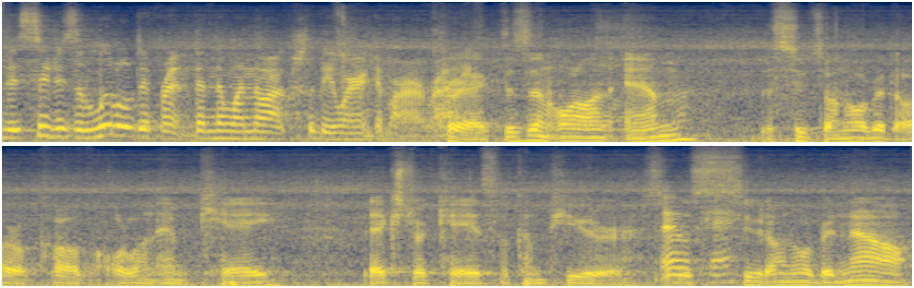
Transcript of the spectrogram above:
this suit is a little different than the one they'll actually be wearing tomorrow, right? Correct. This is an Orlan M. The suits on orbit are called Orlan MK. The extra K is for computer. So Okay. the suit on orbit now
